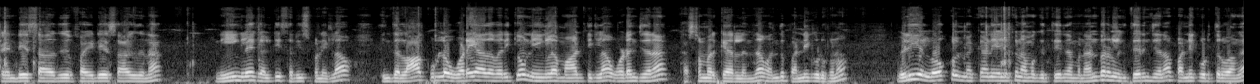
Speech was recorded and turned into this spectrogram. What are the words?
டென் டேஸ் ஆகுது ஃபைவ் டேஸ் ஆகுதுன்னா நீங்களே கழட்டி சர்வீஸ் பண்ணிக்கலாம். இந்த லாக் உள்ளே உடையாத வரைக்கும் நீங்களே மாட்டிக்கலாம். உடஞ்சதுன்னா கஸ்டமர் கேர்லேருந்து தான் வந்து பண்ணி கொடுக்கணும். வெளியே லோக்கல் மெக்கானிகளுக்கு நமக்கு தெரி நம்ம நண்பர்களுக்கு தெரிஞ்சதுன்னா பண்ணி கொடுத்துருவாங்க.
